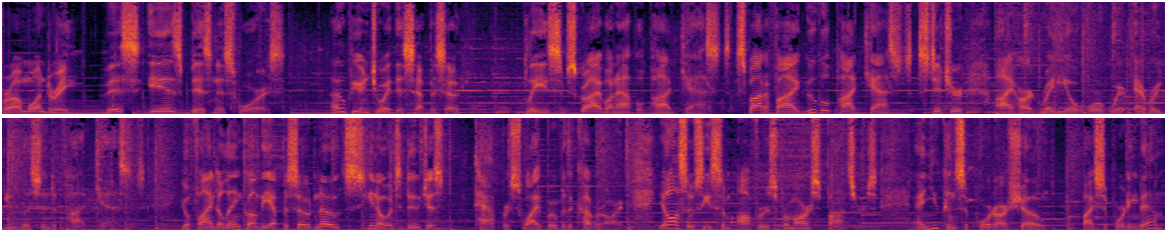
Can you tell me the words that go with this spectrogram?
From Wondery, this is Business Wars. I hope you enjoyed this episode. Please subscribe on Apple Podcasts, Spotify, Google Podcasts, Stitcher, iHeartRadio, or wherever you listen to podcasts. You'll find a link on the episode notes. You know what to do, just tap or swipe over the cover art. You'll also see some offers from our sponsors, and you can support our show by supporting them.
